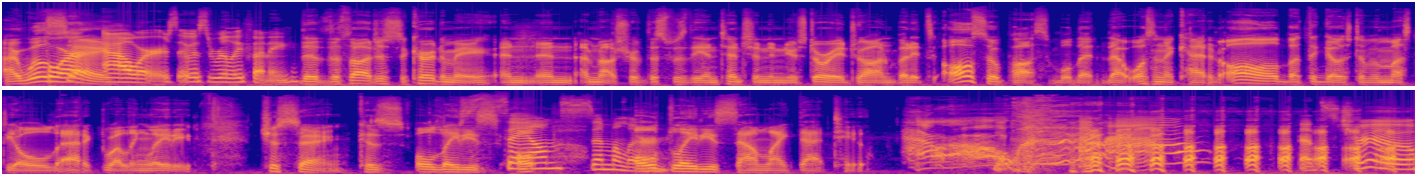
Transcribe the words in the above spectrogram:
I will for say. hours. It was really funny. The, the thought just occurred to me, and, and I'm not sure if this was the intention in your story, John, but it's also possible that that wasn't a cat at all, but the ghost of a musty old attic dwelling lady. Just saying, because old ladies, old, Sounds similar. old ladies sound like that too. Hello. That's true.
